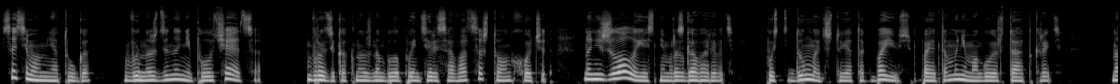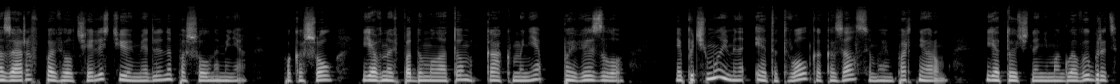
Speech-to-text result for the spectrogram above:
С этим у меня туго. Вынужденно не получается. Вроде как нужно было поинтересоваться, что он хочет, но не желала я с ним разговаривать. Пусть думает, что я так боюсь, поэтому не могу и рта открыть. Назаров повел челюстью и медленно пошел на меня. Пока шел, я вновь подумала о том, как мне повезло. И почему именно этот волк оказался моим партнером — я точно не могла выбрать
